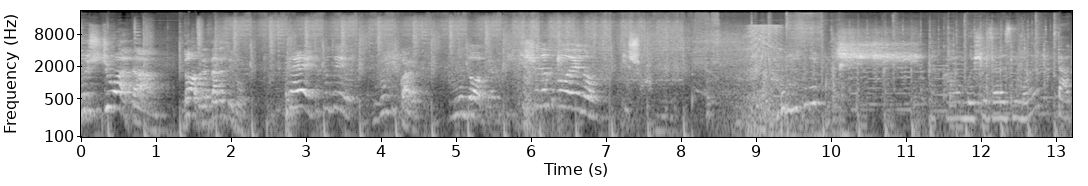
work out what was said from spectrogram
Ну що там? Добре, зараз іду. Гей, ти куди? Шукаю. Ну добре. Тільки на хвилину. Так, а ми що зараз знімаємо? Так,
